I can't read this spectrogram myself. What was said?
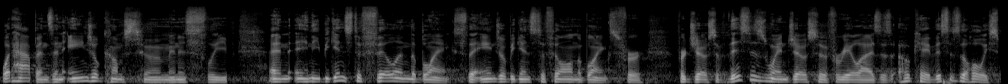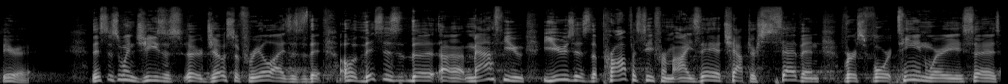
what happens? An angel comes to him in his sleep, and, and he begins to fill in the blanks. The angel begins to fill in the blanks for, for Joseph. This is when Joseph realizes, okay, this is the Holy Spirit. This is when Jesus or Joseph realizes that, oh, this is the, uh, Matthew uses the prophecy from Isaiah chapter 7, verse 14, where he says,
